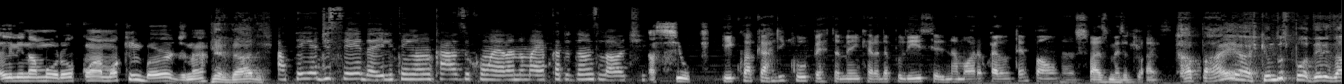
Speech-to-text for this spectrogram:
ele namorou com a Mockingbird, né? Verdade. A Teia de Seda, ele tem um caso com ela numa época do Dan Slott. A Silk. E com a Carly Cooper também, que era da polícia, ele namora com ela um tempão, nas fases mais atuais. Rapaz, eu acho que um dos poderes da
